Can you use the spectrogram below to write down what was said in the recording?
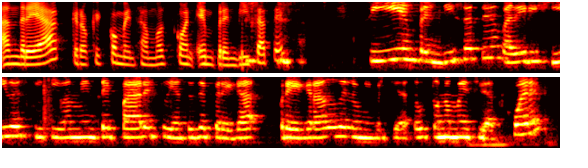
Andrea, creo que comenzamos con Emprendízate. Sí, Emprendízate va dirigido exclusivamente para estudiantes de pregrado de la Universidad Autónoma de Ciudad Juárez,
